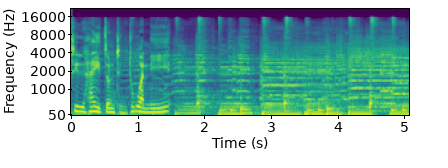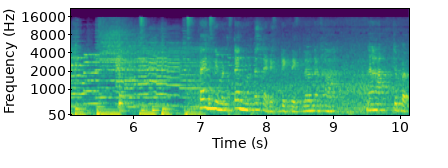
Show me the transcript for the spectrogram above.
ชื่อให้จนถึงทุกวันนี้เต้นนี่มันเต้นมันตั้งแต่เด็กๆแล้วนะคะ นะคะจะแบบ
